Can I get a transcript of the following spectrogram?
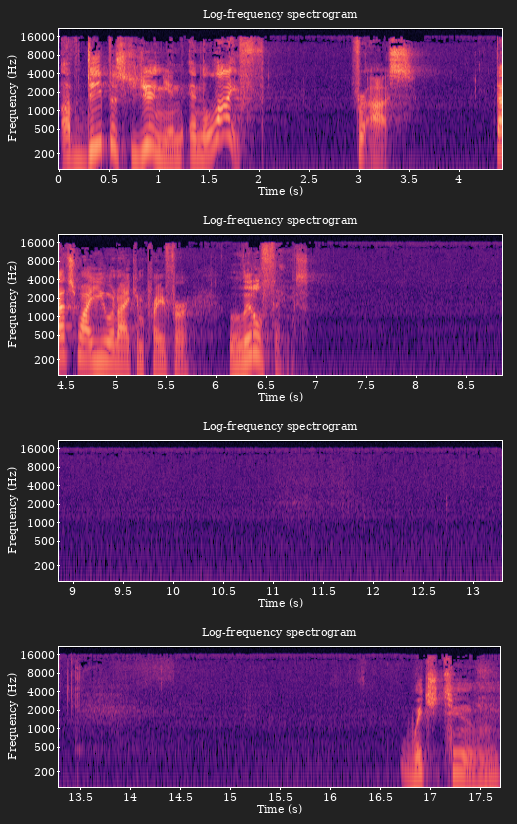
of deepest union in life for us. That's why you and I can pray for little things Which tomb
